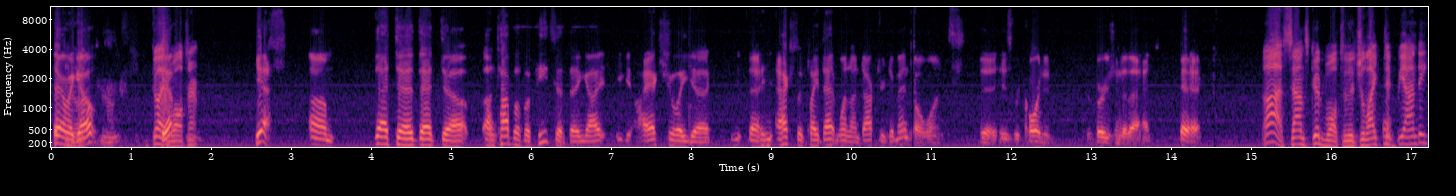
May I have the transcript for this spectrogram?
There we go. Go ahead, Yep. Walter. Yes. Um, that uh, that uh, on top of a pizza thing, I I actually uh, I actually played that one on Doctor Demento once. The, his recorded version of that. Ah, sounds good, Walter. Did you like Dick Biondi?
